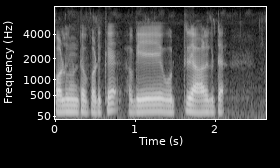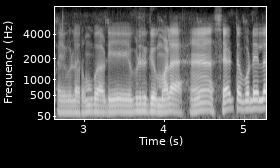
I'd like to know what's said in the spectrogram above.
பழுகுன்ட்ட படுக்க அப்படியே ஒற்று ஆளுகிட்ட. பயவில் ரொம்ப அப்படியே எப்படி இருக்கு மழை? ஆ சேட்டை படையில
